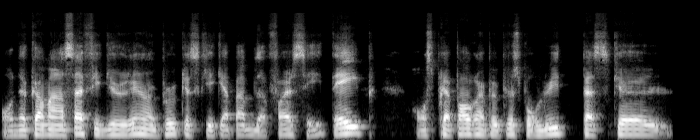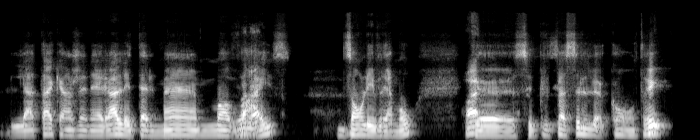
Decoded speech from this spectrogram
On a commencé à figurer un peu que ce qu'il est capable de faire, c'est tape. On se prépare un peu plus pour lui parce que l'attaque en général est tellement mauvaise, disons les vrais mots, Ouais. que c'est plus facile de le contrer.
